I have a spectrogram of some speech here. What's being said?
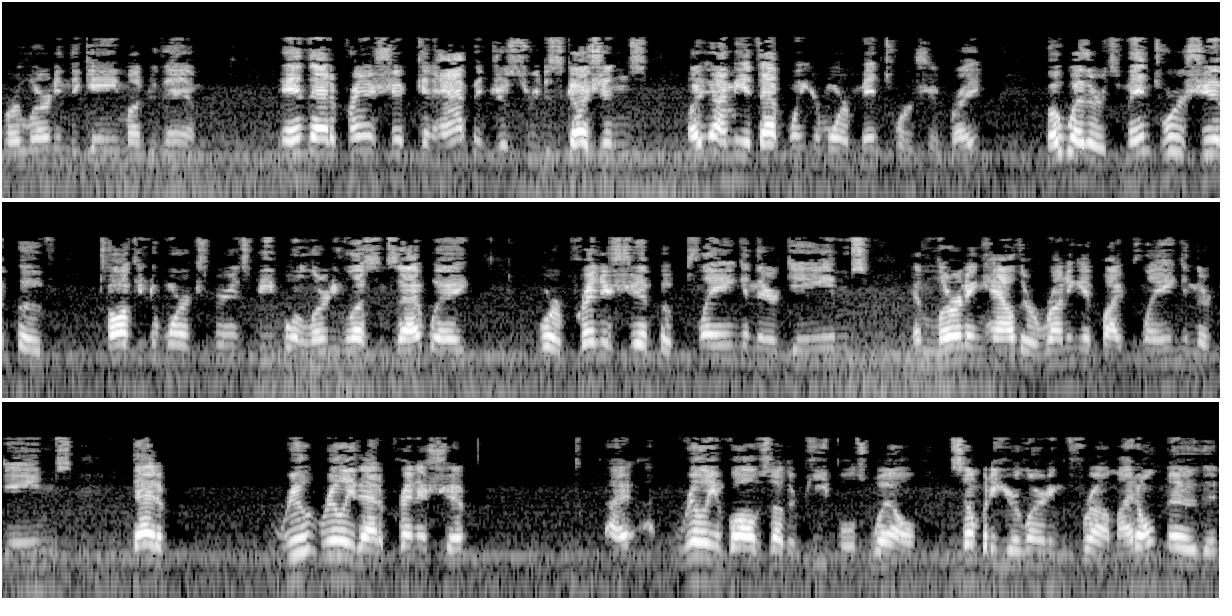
or learning the game under them. And that apprenticeship can happen just through discussions. I, I mean, at that point, you're more mentorship, right? But whether it's mentorship of talking to more experienced people and learning lessons that way, or apprenticeship of playing in their games and learning how they're running it by playing in their games, that really that apprenticeship really involves other people as well. Somebody you're learning from. I don't know that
